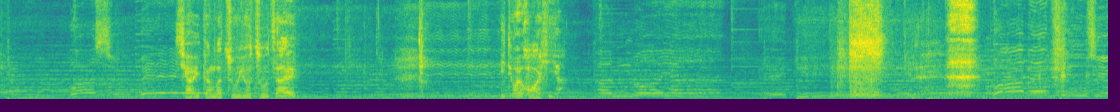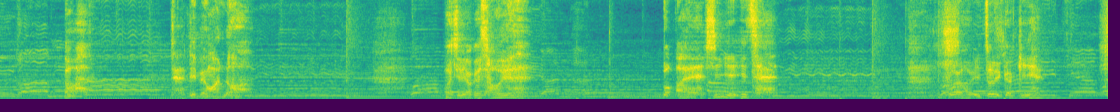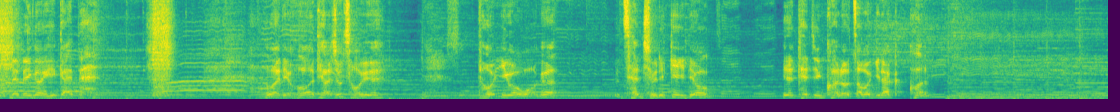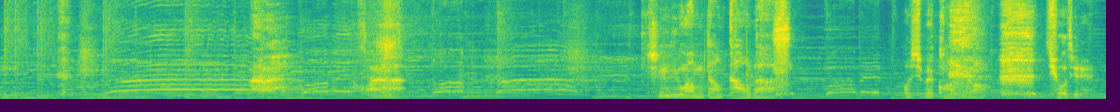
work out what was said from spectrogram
定会欢喜啊！啊，你别烦恼，我只了解超越，我爱是伊一切，我要让伊做你家己，没别个去改变，我一定好好听守超越。好因为我个残缺的记录，你的天真快乐怎么给他看？啊，今日我唔当哭啦，我是要看你笑一下。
